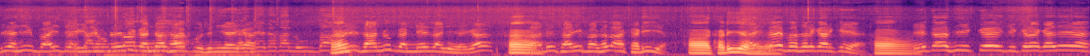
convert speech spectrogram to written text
ਵੀ ਅਸੀਂ ਬਾਈ ਦੇਖਦੇ ਹੁੰਦੇ ਵੀ ਗੰਨਾ ਸਾਡਾ ਕੁਝ ਨਹੀਂ ਹੈਗਾ। ਇਹਦਾ ਤਾਂ ਲੂੰਦਾ। ਹੈਂ? ਵੀ ਸਾਨੂੰ ਗੰਨੇ ਦਾ ਨਹੀਂ ਹੈਗਾ। ਹਾਂ। ਸਾਡੀ ਸਾਰੀ ਫਸਲ ਆ ਖੜੀ ਆ ਹਾਂ ਖੜੀ ਆ ਫਿਰ। ਐਦਾਂ ਹੀ ਫਸਲ ਕਰਕੇ ਆ ਹਾਂ। ਇਹ ਤਾਂ ਅਸੀਂ ਇੱਕ ਜਿਕਣਾ ਕਹਿੰਦੇ ਆ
